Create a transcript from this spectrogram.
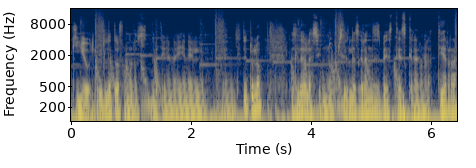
Kyoju. De todas formas lo tienen ahí en el, en el título. Les leo la sinopsis. Las grandes bestias crearon la tierra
